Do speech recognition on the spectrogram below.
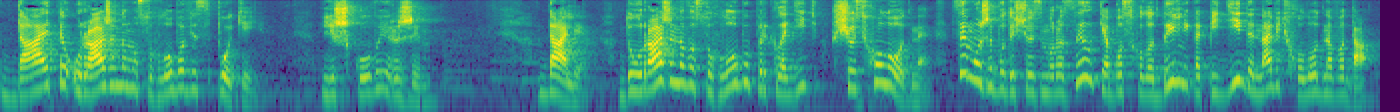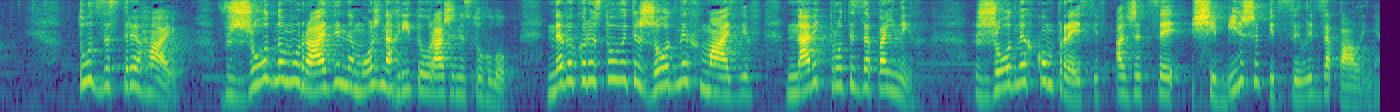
дайте ураженому суглобові спокій, ліжковий режим. Далі до ураженого суглобу прикладіть щось холодне. Це може бути щось з морозилки або з холодильника, підійде навіть холодна вода. Тут застерігаю, в жодному разі не можна гріти уражений суглоб. Не використовуйте жодних мазів, навіть протизапальних, жодних компресів, адже це ще більше підсилить запалення.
